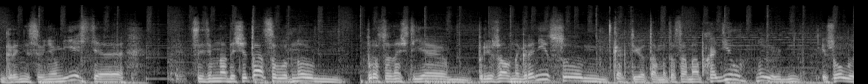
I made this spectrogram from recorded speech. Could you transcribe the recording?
границы в нем есть, э, с этим надо считаться, вот, ну, просто, значит, я приезжал на границу, как-то ее там это самое обходил, ну, и шел,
